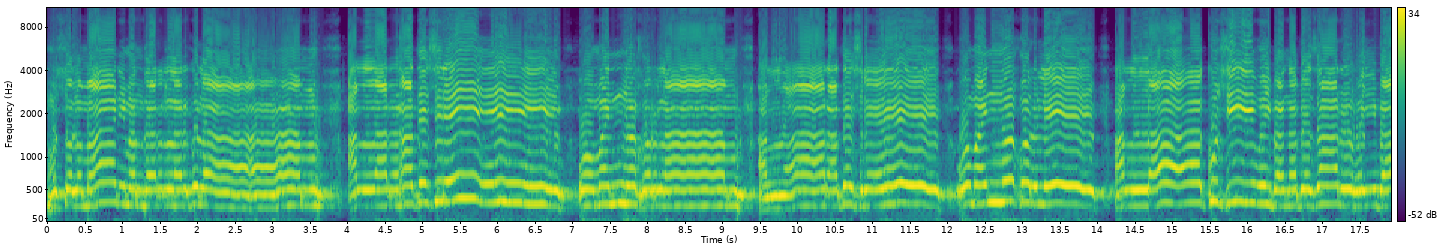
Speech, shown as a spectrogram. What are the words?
মুসলমান ইমানদার আল্লাহর গোলাম, আল্লাহর আদেশ রে অমান্য করলাম। আল্লাহর আদেশ রে অমান্য করলে আল্লাহ খুশি হইবা না বেজার হইবা?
